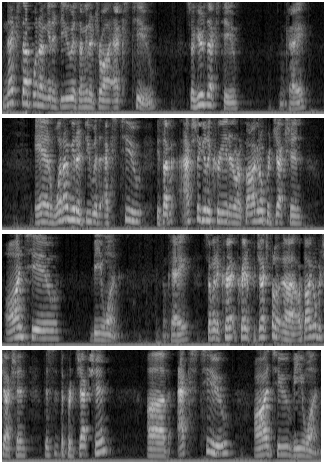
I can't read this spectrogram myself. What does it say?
Next up, what I'm going to do is I'm going to draw X2. So here's X2, okay? And what I'm going to do with X2 is I'm actually going to create an orthogonal projection onto v1. Okay, so I'm going to create, create a projection, uh, orthogonal projection. This is the projection of x2 onto v1.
